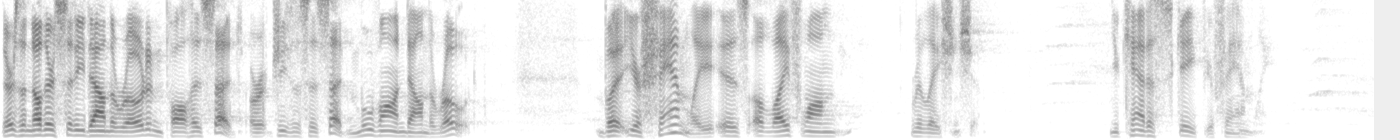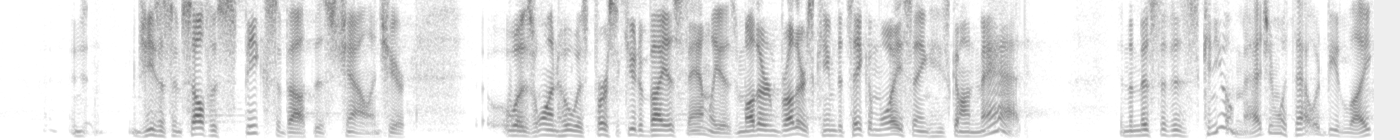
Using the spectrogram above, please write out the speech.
There's another city down the road, and Paul has said, or Jesus has said, move on down the road. But your family is a lifelong relationship. You can't escape your family. And Jesus himself, who speaks about this challenge here, was one who was persecuted by his family. His mother and brothers came to take him away, saying he's gone mad. In the midst of his, can you imagine what that would be like?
